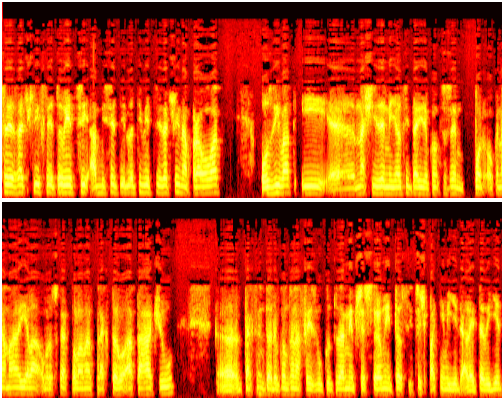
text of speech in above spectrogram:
se začaly v této věci, aby se tyhle ty věci začaly napravovat, ozývat i e, naši zemědělci. Tady dokonce jsem pod oknama jela obrovská kolona traktorů a tahačů, e, tak jsem to dokonce na Facebooku, to tam je přes stromy, to sice špatně vidět, ale je to vidět,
